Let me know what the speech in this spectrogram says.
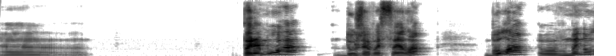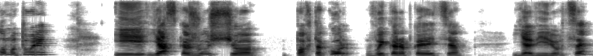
Е, Перемога дуже весела була в минулому турі. І я скажу, що Пахтакор викарабкається. Я вірю в це.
